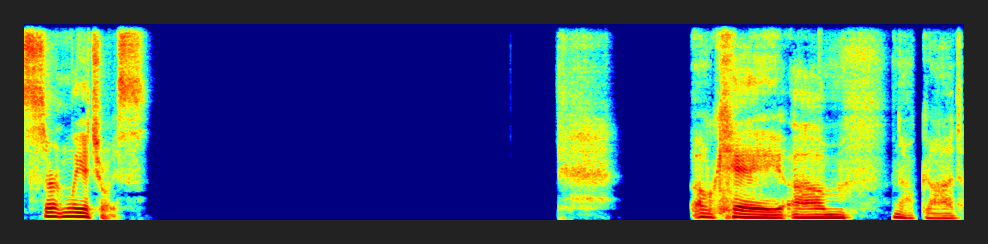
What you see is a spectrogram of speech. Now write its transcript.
certainly a choice. Okay, um oh god,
